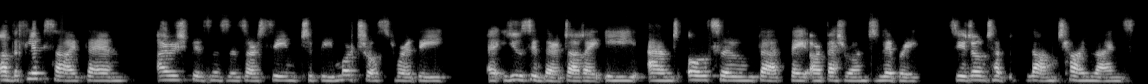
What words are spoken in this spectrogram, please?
On the flip side, then, Irish businesses are seen to be more trustworthy uh, using their .ie and also that they are better on delivery. So you don't have long timelines.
